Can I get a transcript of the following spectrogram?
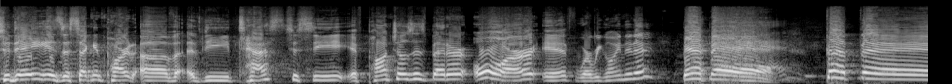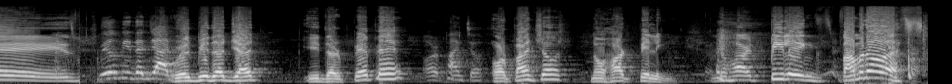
Today is the second part of the test to see if Pancho's is better or if where are we going today? Pepe! Pepe. We'll be the judge. We'll be the judge, either Pepe or Pancho. or Panchos, no hard feeling. No hard feelings. Vámonos.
